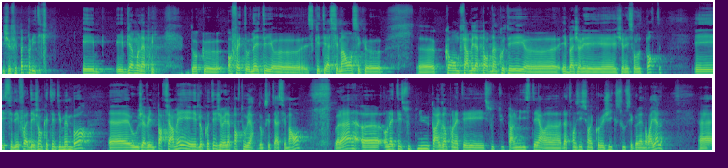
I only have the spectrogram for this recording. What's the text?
Euh, je fais pas de politique et, et bien m'en a pris. Donc, euh, en fait, on a été. ce qui était assez marrant, c'est que quand on me fermait la porte d'un côté, et eh ben j'allais j'allais sur l'autre porte. Et c'est des fois des gens qui étaient du même bord euh, où j'avais une porte fermée et de l'autre côté j'avais la porte ouverte. Donc c'était assez marrant. Voilà. Euh, on a été soutenu, par exemple, on a été soutenu par le ministère euh, de la transition écologique sous Ségolène Royal. Euh,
